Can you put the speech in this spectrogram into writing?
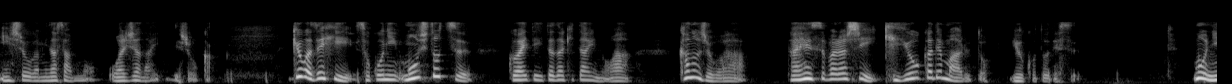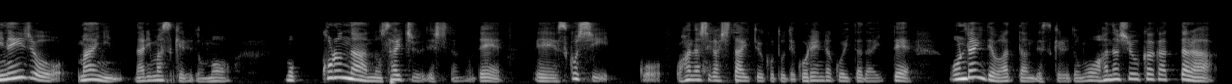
印象が皆さんもおありじゃないでしょうか。今日はぜひそこにもう一つ加えていただきたいのは、彼女は大変素晴らしい起業家でもあるということです。もう2年以上前になりますけれども、もうコロナの最中でしたので、えー少しこうお話がしたいということでご連絡をいただいて、オンラインではあったんですけれども、お話を伺ったら、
